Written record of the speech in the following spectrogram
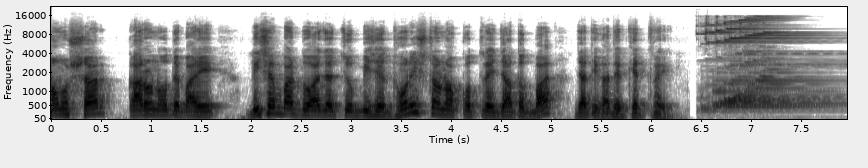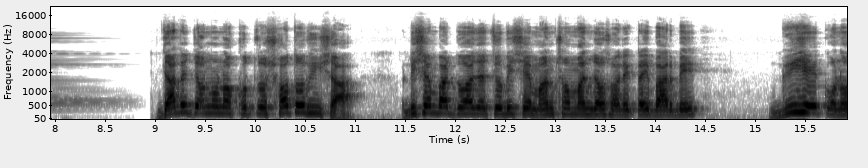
সমস্যার কারণ হতে পারে ডিসেম্বর দু হাজার চব্বিশে ধনিষ্ঠ নক্ষত্রের জাতক বা জাতিকাদের ক্ষেত্রে। যাদের জন্ম নক্ষত্র শতভিসা ডিসেম্বর দু হাজার চব্বিশে মান সম্মান যশ অনেকটাই বাড়বে। গৃহে কোনো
